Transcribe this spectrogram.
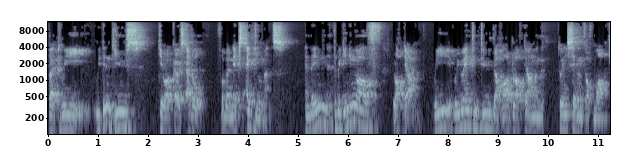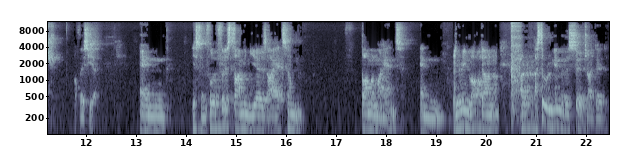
but we, we didn't use QR codes at all for the next 18 months. And then at the beginning of lockdown, we, we went into the hard lockdown on the 27th of March of this year. And yes, and for the first time in years, I had some time on my hands. And during lockdown, I, I still remember the search I did,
